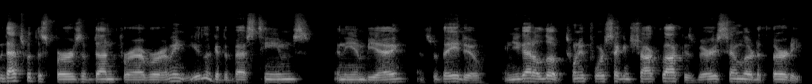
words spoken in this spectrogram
That's what the Spurs have done forever. I mean, you look at the best teams in the NBA. That's what they do, and you got to look. 24 second shot clock is very similar to 30.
